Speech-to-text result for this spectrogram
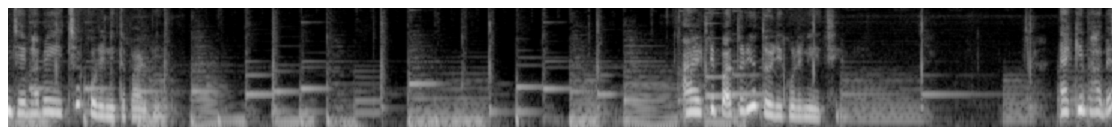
যেভাবে ইচ্ছে করে নিতে পারবে। আরেকটি পাতুরিও তৈরি করে নিয়েছি। একইভাবে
